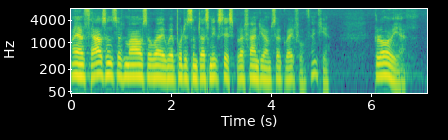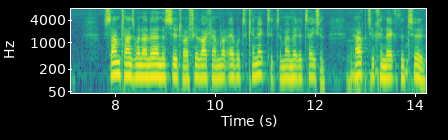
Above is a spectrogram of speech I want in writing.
I am thousands of miles away where Buddhism doesn't exist, but I found you. I'm so grateful. Thank you. Gloria. Sometimes when I learn the sutra, I feel like I'm not able to connect it to my meditation. How to connect the two?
